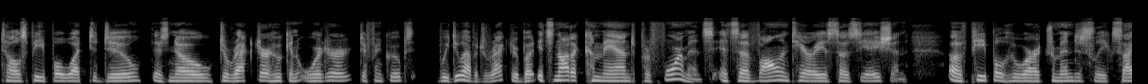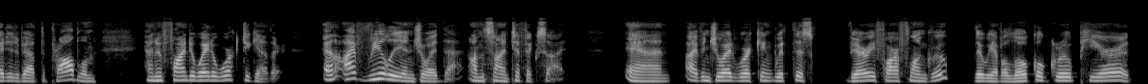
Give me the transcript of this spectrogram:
tells people what to do. There's no director who can order different groups we do have a director, but it's not a command performance. It's a voluntary association of people who are tremendously excited about the problem and who find a way to work together. And I've really enjoyed that on the scientific side. And I've enjoyed working with this very far flung group. That we have a local group here at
